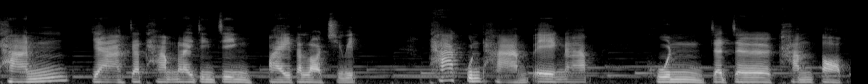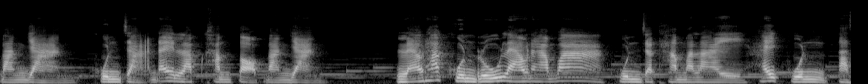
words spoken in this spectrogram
ฉันอยากจะทำอะไรจริง ๆ ไปตลอดชีวิต ถ้าคุณถามตัวเองนะครับ คุณจะเจอคำตอบบางอย่าง คุณจะได้รับคำตอบบางอย่าง แล้วถ้าคุณรู้แล้วนะครับว่า คุณจะทำอะไร ให้คุณตัด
